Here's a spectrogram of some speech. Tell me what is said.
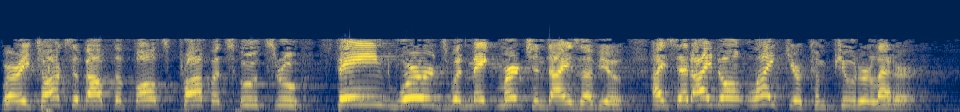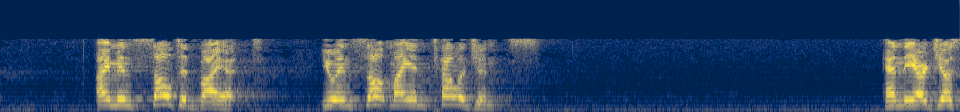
where he talks about the false prophets who through feigned words would make merchandise of you. I said, I don't like your computer letter. I'm insulted by it. You insult my intelligence. And they are just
